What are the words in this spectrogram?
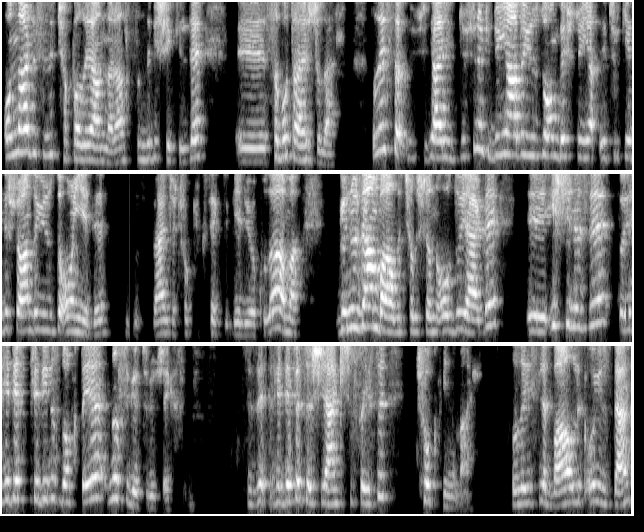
Onlar da sizi çapalayanlar aslında bir şekilde e, sabotajcılar. Dolayısıyla yani düşünün ki dünyada yüzde on beş, e, Türkiye'de şu anda yüzde on yedi. Bence çok yüksek geliyor kulağa ama gönülden bağlı çalışanın olduğu yerde e, işinizi böyle hedeflediğiniz noktaya nasıl götüreceksiniz? Sizi hedefe taşıyan kişi sayısı çok minimal. Dolayısıyla bağlılık o yüzden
